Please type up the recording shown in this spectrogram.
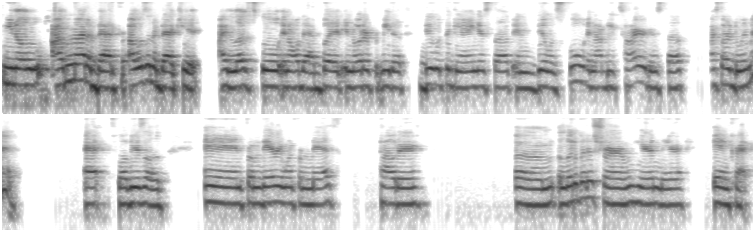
you know, I'm not a bad. I wasn't a bad kid. I love school and all that, but in order for me to deal with the gang and stuff and deal with school and not be tired and stuff, I started doing meth at 12 years old. And from there, it went from meth, powder, um, a little bit of sherm here and there, and crack.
